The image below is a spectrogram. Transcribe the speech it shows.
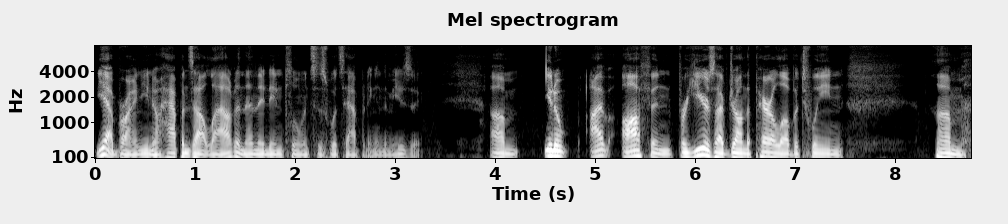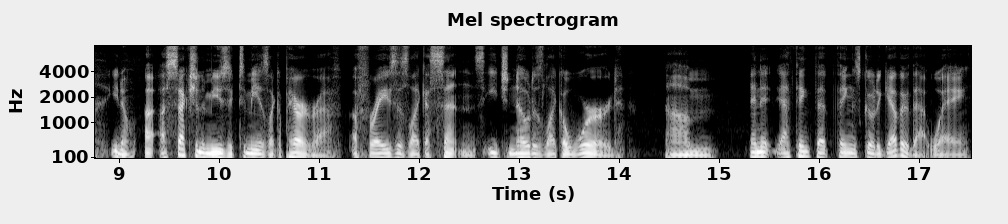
yeah, Bryan, you know, happens out loud, and then it influences what's happening in the music. Um, you know, I've often, for years, I've drawn the parallel between, um, you know, a, a section of music to me is like a paragraph, a phrase is like a sentence, each note is like a word, um, and it, I think that things go together that way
